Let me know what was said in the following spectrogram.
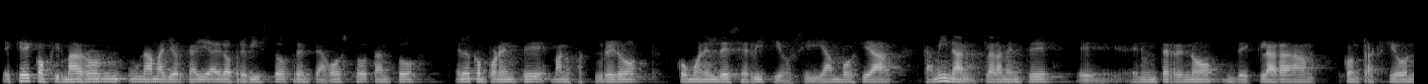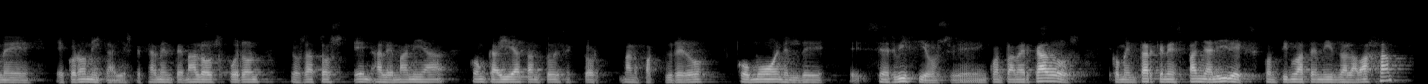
eh, que confirmaron una mayor caída de lo previsto frente a agosto, tanto en el componente manufacturero como en el de servicios y ambos ya caminan claramente eh, en un terreno de clara contracción eh, económica y especialmente malos fueron los datos en Alemania con caída tanto del sector manufacturero como en el de eh, servicios. en cuanto a mercados, comentar que en España el IBEX continúa tendiendo a la baja.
